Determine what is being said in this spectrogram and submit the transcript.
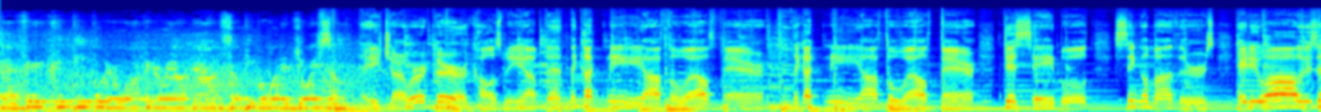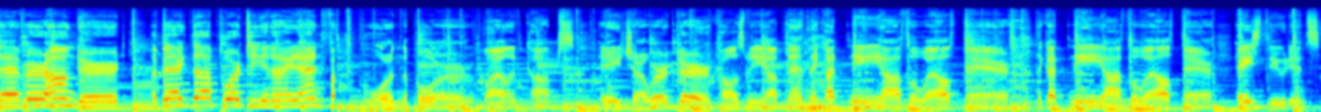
uh, Fairy Creek people who are walking around now, and some people to join them. HR worker calls me up, then they cut me off of welfare. They cut me off of welfare. Disabled, single mothers, hey to all who's ever hungered. I beg the poor to unite and. Warn the poor, violent cops. HR worker calls me up, then they cut me off of welfare. They cut me off of welfare. Hey students,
